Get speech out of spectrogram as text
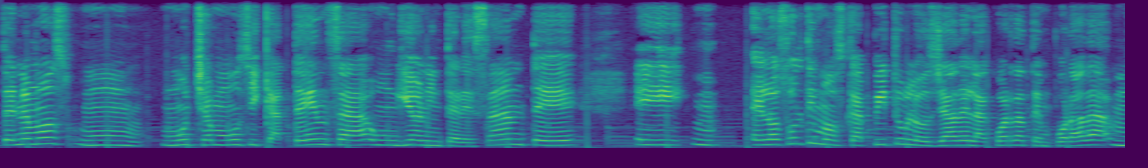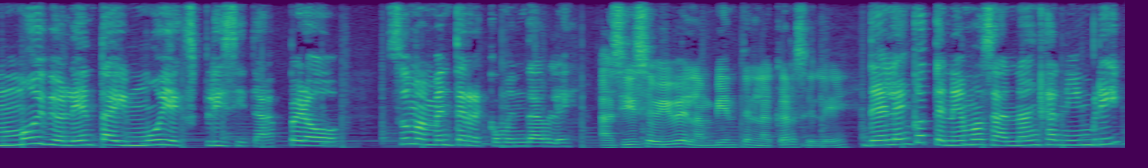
tenemos mm, mucha música tensa, un guion interesante y mm, en los últimos capítulos ya de la cuarta temporada muy violenta y muy explícita, pero sumamente recomendable. Así se vive el ambiente en la cárcel, ¿eh? De elenco tenemos a Nanja Nimbri,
